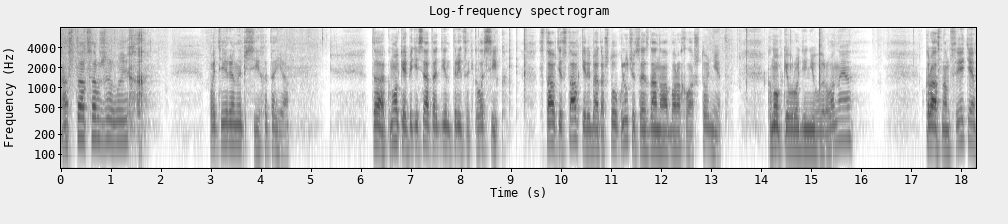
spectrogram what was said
Остаться в живых. Потерянный псих, это я. Так, Nokia 5130 Classic. Ставьте ставки, ребята, что включится из данного барахла, что нет. Кнопки вроде не вырванные. В красном цвете.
